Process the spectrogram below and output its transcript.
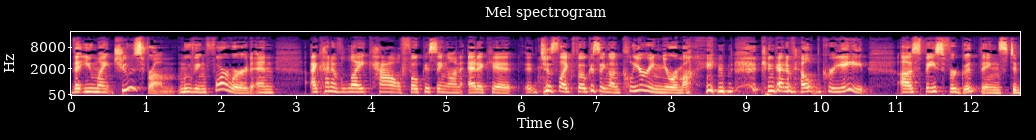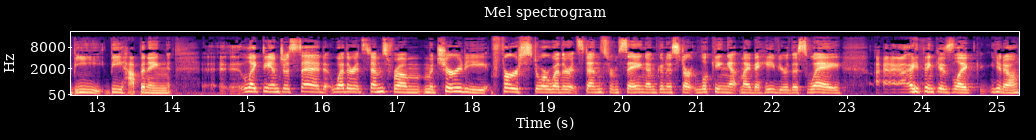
that you might choose from moving forward. And I kind of like how focusing on etiquette, just like focusing on clearing your mind, can kind of help create a space for good things to be be happening like Dan just said, whether it stems from maturity first or whether it stems from saying, I'm going to start looking at my behavior this way, I, I think is like, you know,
